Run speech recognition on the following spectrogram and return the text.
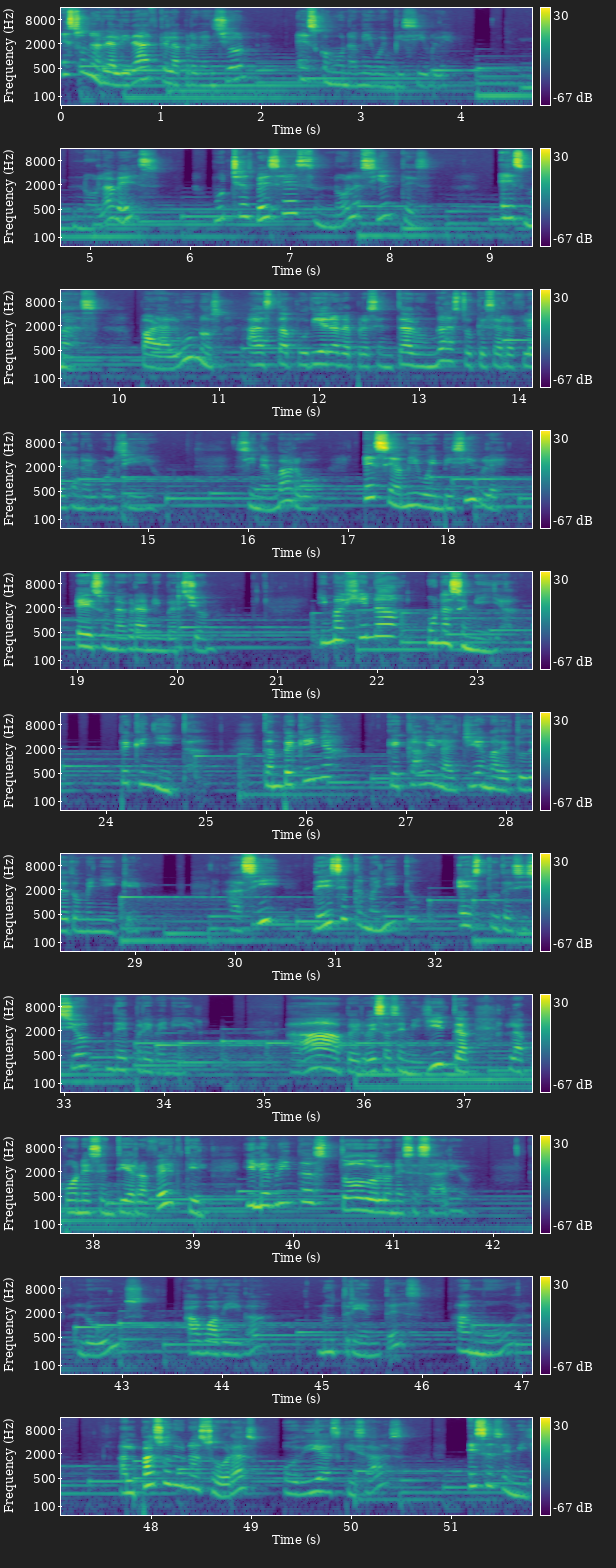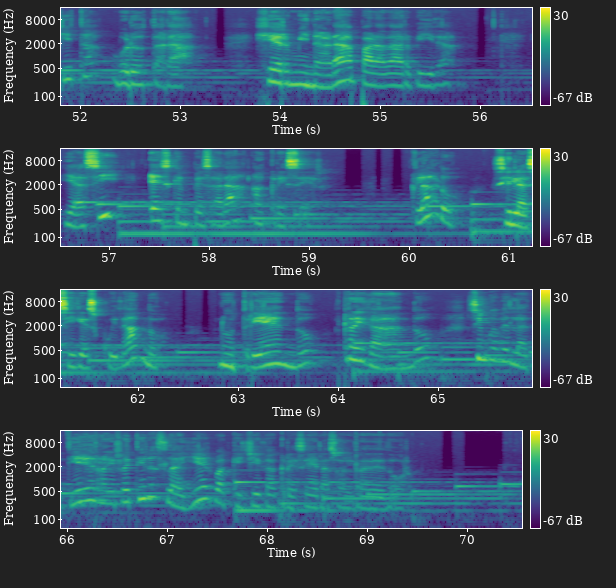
Es una realidad que la prevención es como un amigo invisible. No la ves, muchas veces no la sientes. Es más, para algunos hasta pudiera representar un gasto que se refleja en el bolsillo. Sin embargo, ese amigo invisible es una gran inversión. Imagina una semilla, pequeñita, tan pequeña que cabe en la yema de tu dedo meñique. Así, de ese tamañito, es tu decisión de prevenir. Ah, pero esa semillita la pones en tierra fértil y le brindas todo lo necesario. Luz, agua viva, nutrientes, amor, al paso de unas horas o días quizás, esa semillita brotará, germinará para dar vida. Y así es que empezará a crecer. Claro, si la sigues cuidando, nutriendo, regando, si mueves la tierra y retiras la hierba que llega a crecer a su alrededor.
